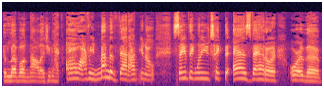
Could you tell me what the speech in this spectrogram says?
the level of knowledge. You're like, oh, I remember that. I'm, you know, same thing when you take the ASVAB or or the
